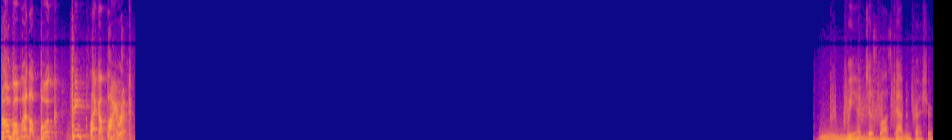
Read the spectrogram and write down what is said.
Don't go by the book. Think like a pirate. We have just lost cabin pressure.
